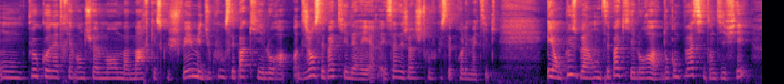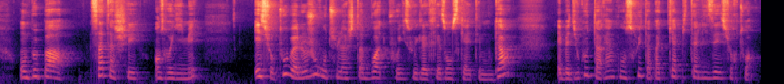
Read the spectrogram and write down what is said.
on peut connaître éventuellement ma marque et ce que je fais, mais du coup, on ne sait pas qui est Laura. Déjà, on ne sait pas qui est derrière. Et ça, déjà, je trouve que c'est problématique. Et en plus, ben, on ne sait pas qui est Laura. Donc on ne peut pas s'identifier. On ne peut pas s'attacher, entre guillemets. Et surtout, bah, le jour où tu lâches ta boîte pour X ou Y raison, ce qui a été mon cas, et eh ben, du coup, tu n'as rien construit, tu n'as pas capitalisé sur toi.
